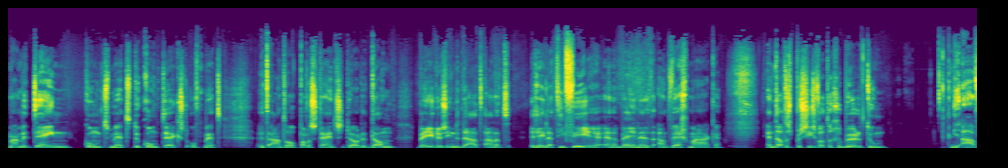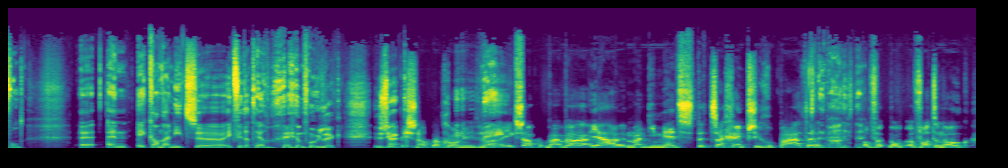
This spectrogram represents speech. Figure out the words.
maar meteen komt met de context of met het aantal Palestijnse doden, dan ben je dus inderdaad aan het relativeren en dan ben je het aan het wegmaken. En dat is precies wat er gebeurde toen, die avond. Eh, en ik kan daar niet. eh, ik vind dat heel, heel moeilijk. Dus Ja, ik snap dat gewoon niet. Nee. Maar ik snap, maar, waar- ja, maar die mensen, dat zijn geen psychopaten. Helemaal niet, nee. Of, of, of wat dan ook.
